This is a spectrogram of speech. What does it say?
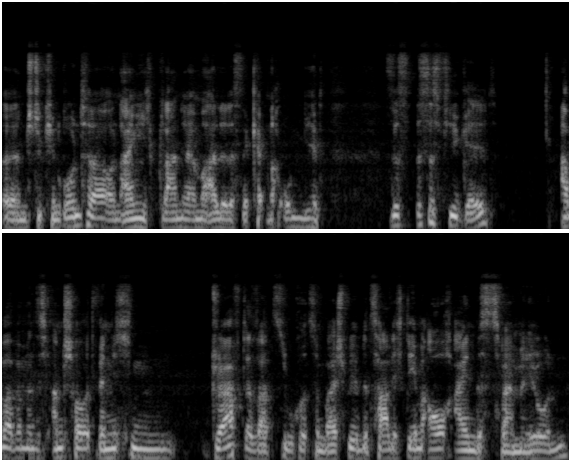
äh, ein Stückchen runter und eigentlich planen ja immer alle, dass der Cap nach oben geht. Es ist, es ist viel Geld, aber wenn man sich anschaut, wenn ich einen Draft-Ersatz suche zum Beispiel, bezahle ich dem auch ein bis zwei Millionen.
